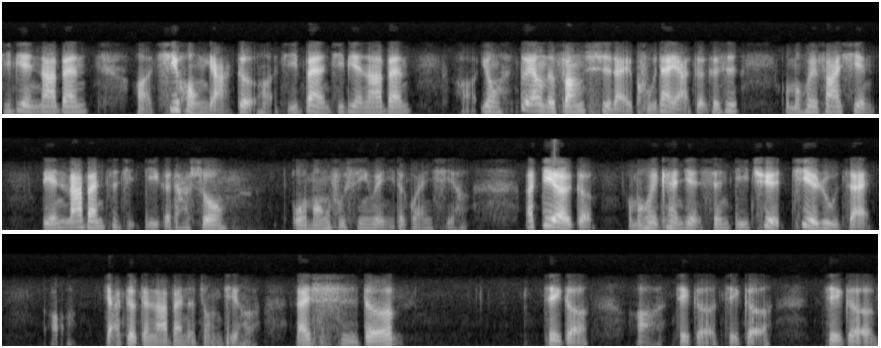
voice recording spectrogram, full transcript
即便拉班啊欺哄雅各哈，即便即便拉班啊用各样的方式来苦待雅各，可是我们会发现，连拉班自己第一个他说我蒙福是因为你的关系哈，啊第二个我们会看见神的确介入在啊雅各跟拉班的中间哈，来使得这个啊这个这个这个。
